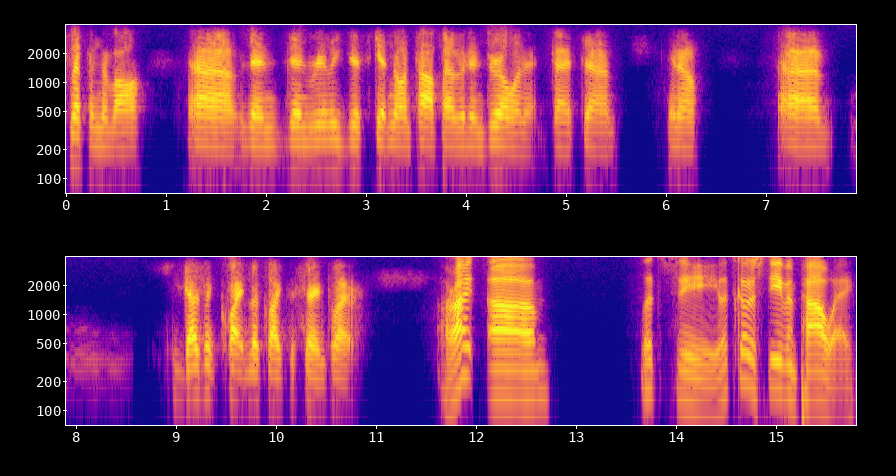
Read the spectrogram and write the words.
flipping the ball uh, than than really just getting on top of it and drilling it. But um, you know, uh, he doesn't quite look like the same player. All right. Um, let's see. Let's go to Stephen Poway.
